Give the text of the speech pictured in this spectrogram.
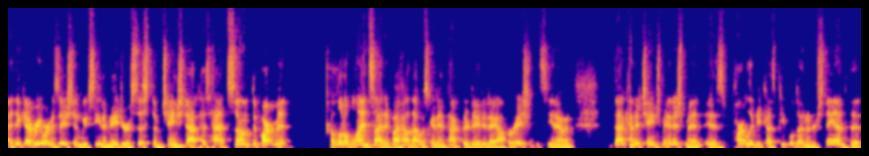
I think every organization we've seen a major system change that has had some department a little blindsided by how that was going to impact their day-to-day -day operations you know and that kind of change management is partly because people don't understand that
